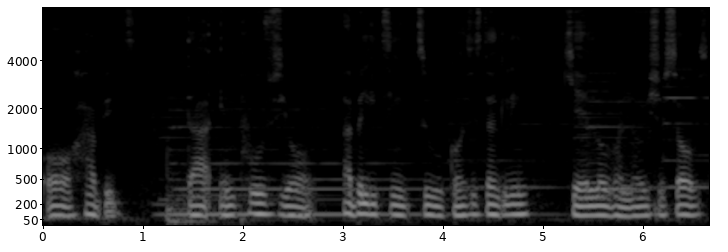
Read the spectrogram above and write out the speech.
or habits that improves your ability to consistently care, love, and nourish yourselves.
